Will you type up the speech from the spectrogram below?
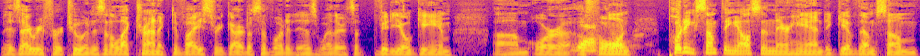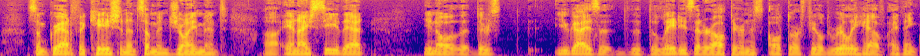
as I refer to it, as an electronic device, regardless of what it is, whether it's a video game um, or a, yeah. a phone. Putting something else in their hand to give them some some gratification and some enjoyment, uh, and I see that, you know, that there's you guys, the, the ladies that are out there in this outdoor field, really have, I think,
